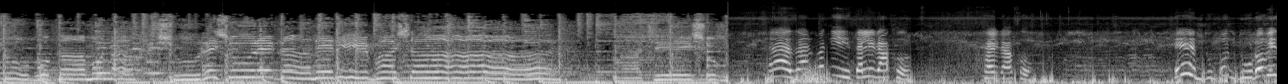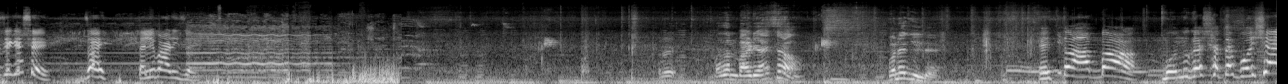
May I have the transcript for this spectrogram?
শুভ কামনা। সুরে সুরে গানেরই ভাষা। আজ শুভ হ্যাঁ জান পাখি তাহলে রাখো। হ্যাঁ রাখো। এ দুপুর দুটো বেজে গেছে? যাই তাহলে বাড়ি যাই। আরে বাড়ি আইছ? কোনে গিলে? এই তো আব্বা বন্ধুদের সাথে বসে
